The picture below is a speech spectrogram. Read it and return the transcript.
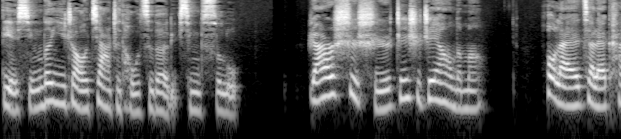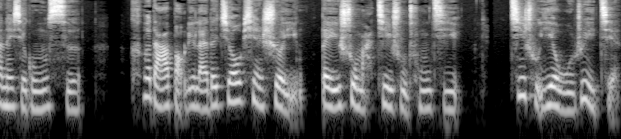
典型的依照价值投资的理性思路。然而，事实真是这样的吗？后来再来看那些公司，柯达、宝利来的胶片摄影被数码技术冲击，基础业务锐减；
